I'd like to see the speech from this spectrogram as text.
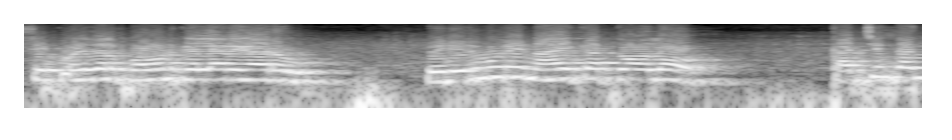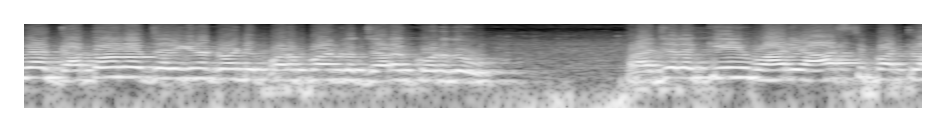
శ్రీ కొణిదెల పవన్ కళ్యాణ్ గారు వీరిరువురి నాయకత్వంలో ఖచ్చితంగా గతంలో జరిగినటువంటి పొరపాట్లు జరగకూడదు. ప్రజలకి వారి ఆస్తి పట్ల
